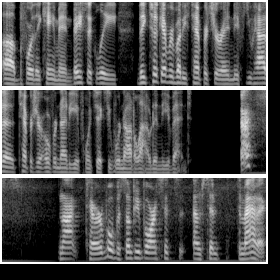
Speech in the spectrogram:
uh, before they came in. Basically, they took everybody's temperature, and if you had a temperature over ninety eight point six, you were not allowed in the event. That's not terrible, but some people aren't um, symptomatic.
